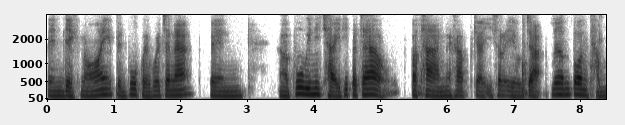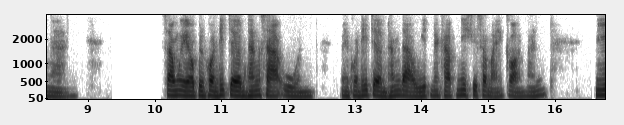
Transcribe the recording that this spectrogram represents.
เป็นเด็กน้อย เป็นผู้เผยพระชนะ เป็นผู้วินิจฉัยที่พระเจ้าประทานนะครับแก่อิสราเอลจะเริ่มต้นทำงานซามูเอลเป็นคนที่เจิมทั้งซาอูล เป็นคนที่เจิมทั้งดาวิดนะครับ นี่คือสมัยก่อนนั้น มี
